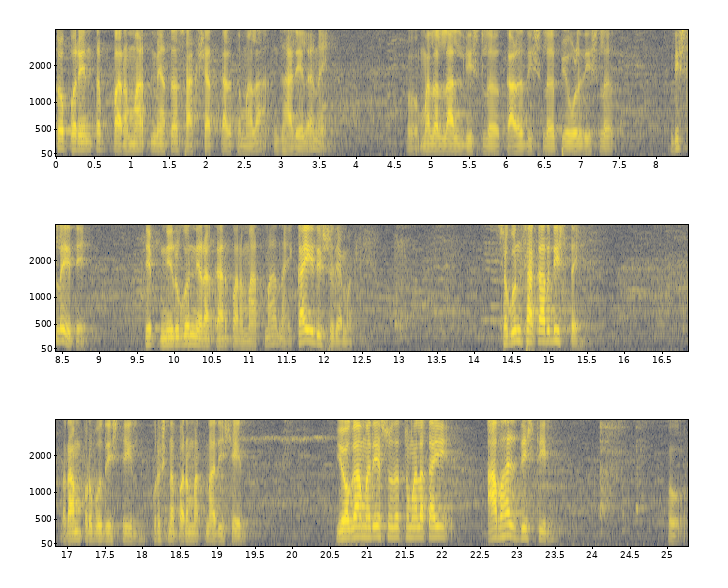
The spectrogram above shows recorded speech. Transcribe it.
तोपर्यंत परमात्म्याचा साक्षात्कार तुम्हाला झालेला नाही. मला लाल दिसलं काळं दिसलं पिवळं दिसलं. दिसलं येते ते निर्गुण निराकार परमात्मा नाही. काही दिसू द्या मग ते. सगुण साकार दिसतंय. रामप्रभू दिसतील कृष्ण परमात्मा दिसेल. योगामध्ये सुद्धा तुम्हाला काही आभास दिसतील. हो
